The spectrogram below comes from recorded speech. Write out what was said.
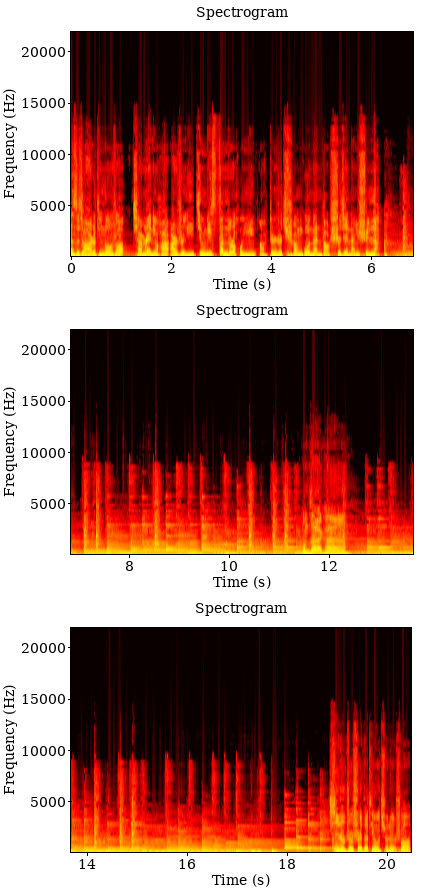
三四九二的听众说，前面那女孩二十一，经历三段婚姻啊，真是全国难找，世界难寻呐。我们再来看。心如止水，的听友群里说：“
